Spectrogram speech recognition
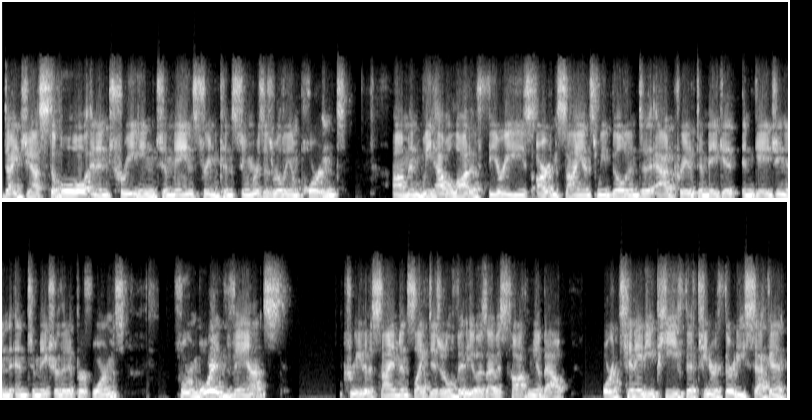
digestible and intriguing to mainstream consumers is really important. Um, and we have a lot of theories, art and science we build into ad creative to make it engaging and, and to make sure that it performs. For more advanced creative assignments like digital video, as I was talking about, or 1080p 15 or 30 second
